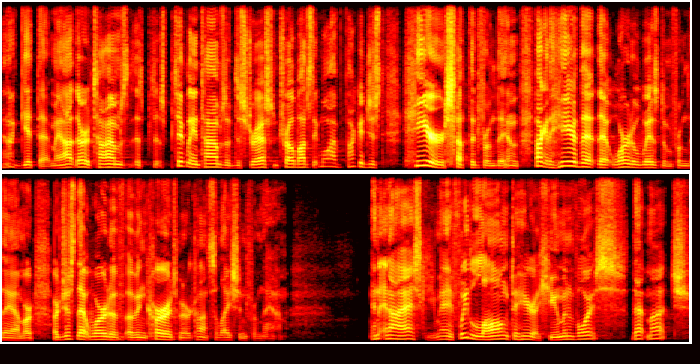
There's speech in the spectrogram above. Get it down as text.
And I get that, man. I, there are times, particularly in times of distress and trouble, I just think, well, if I could just hear something from them, if I could hear that, that word of wisdom from them, or, or just that word of, of encouragement or consolation from them. And, and I ask you, man, if we long to hear a human voice that much,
